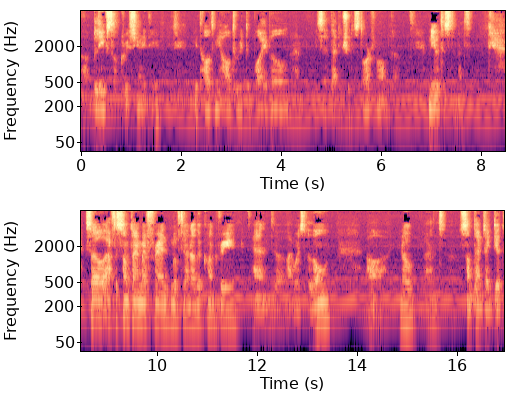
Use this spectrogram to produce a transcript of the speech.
uh, beliefs of Christianity. He taught me how to read the Bible, and he said that you should start from the New Testament. So after some time, my friend moved to another country, and uh, I was alone. Uh, you know, and sometimes I get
